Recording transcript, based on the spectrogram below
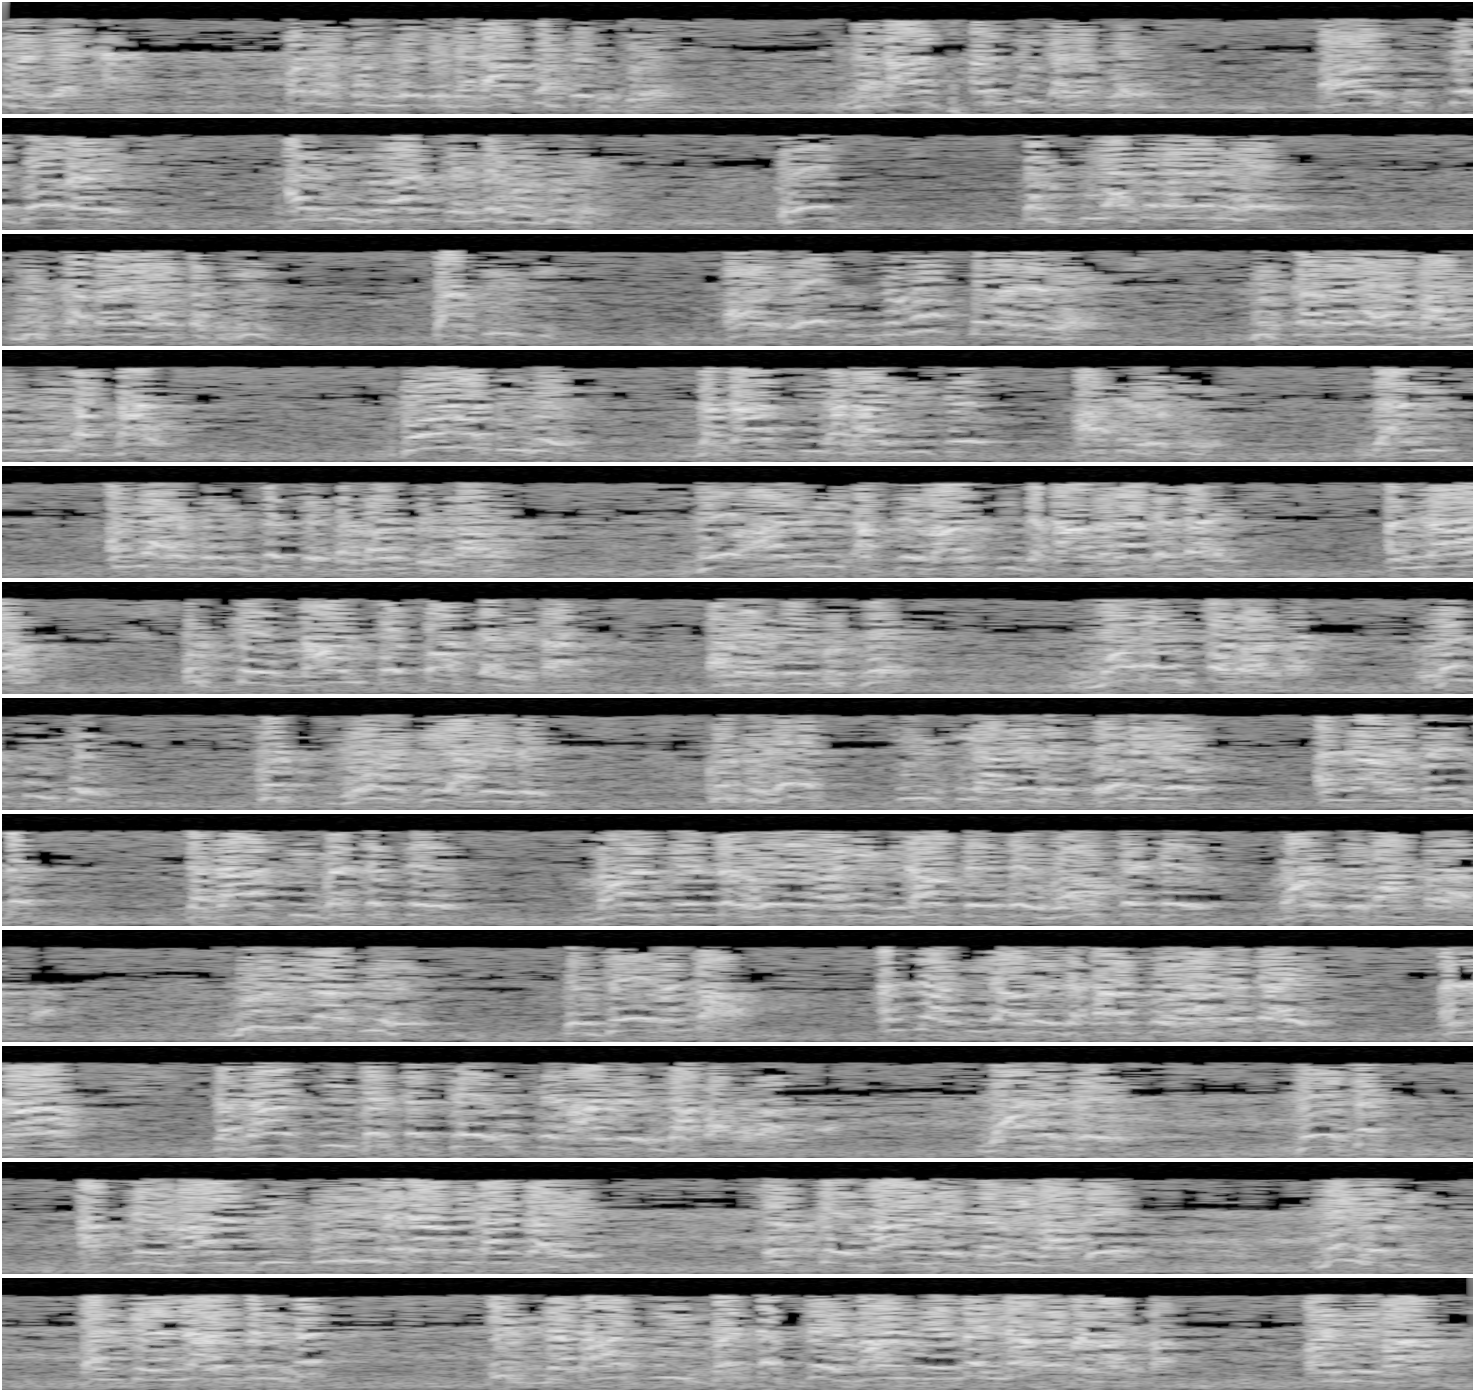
سمجھ جائے گا پندرہ سمجھے کے زکات کہتے کچھ ہے؟ زکات عربی کا لفظ ہے۔ اور اس سے دو معنی عربی زبان کے اندر موجود ہے ایک تجزیہ کے بارے میں ہے، جس کا معنی ہے تفصیل تاخیر کی۔ اور ایک نمک کے بارے میں ہے، جس کا معنی ہے بالیدی افسار دونوں چیزیں زکات کی ادائیگی سے حاصل ہوتی ہے یعنی اللہ رب العزت کے فرمان کے مطابق جو آدمی اپنے مال کی زکات ادا کرتا ہے۔ اللہ اس کے مال کو پاک کر دیتا ہے۔ اگر کوئی اس میں نارمل طور پر غلطی سے کچھ گروہ کی آمیزش کچھ غلط چیز کی آمیزش ہو گئی ہو، اللہ رب العزت زکات کی برکت سے مال کے اندر ہونے والی ملاوٹوں کو معاف کر کے مال کو کام کرا دیتا ہے۔ دوسری بات یہ ہے کہ جو بندہ اللہ کی راہ زکات کو ہرا کرتا ہے، اللہ زکات کی برکت سے اس کے مال میں اضافہ کروا دیتا یاد رکھو، جو شخص اپنے مال کی پوری زکات نکالتا ہے، اس کے مال میں کمی واقع نہیں ہوتی۔ بلکہ اللہ رب العزت اس زکات کی برکت سے مان کے اندر اضافہ کروا تھا اور یہ بات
